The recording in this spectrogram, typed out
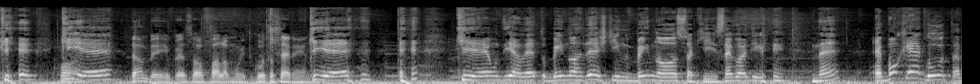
que, que Bom, é. Também, o pessoal fala muito, gota serena. Que é. Que é um dialeto bem nordestino, bem nosso aqui. Esse negócio de. né? É bom que é a gota.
